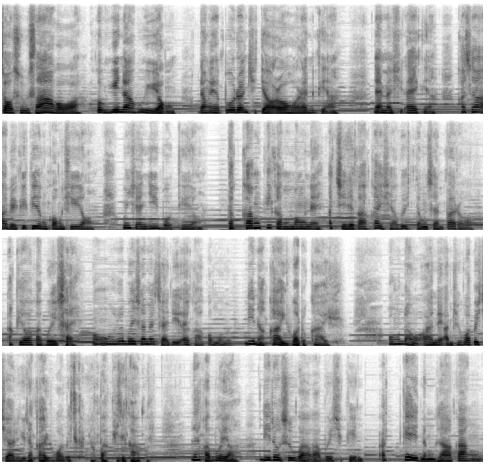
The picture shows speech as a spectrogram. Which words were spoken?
做事三个啊，搁囡仔费用，人家保咱一条路，互咱行，咱嘛是爱行。较早也未去去种公司哦，阮先生无去哦，逐工去工问呢，啊一个甲介绍去中山北路，啊叫我甲买菜。我我买啥物菜？你爱甲我讲，我你若介意，我就介意。我若有安尼，暗时我要吃，你若介意，我要去用白去你甲买。你甲买啊？你都输我甲买一斤。啊，过两三工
